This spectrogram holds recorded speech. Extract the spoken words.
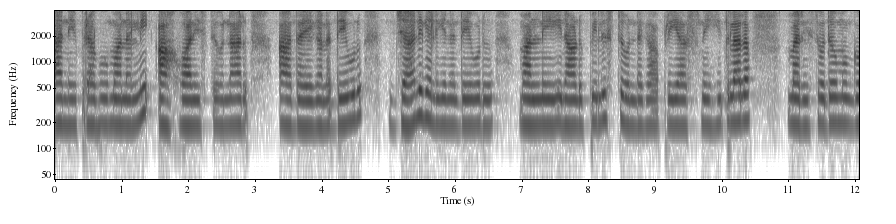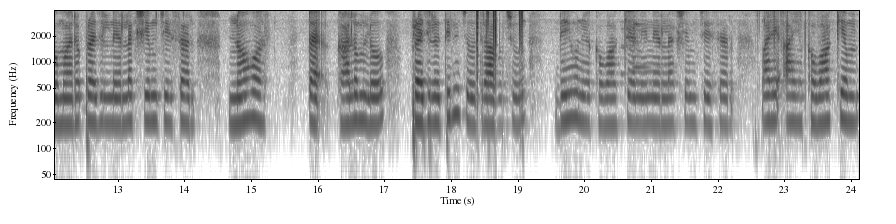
అని ప్రభు మనల్ని ఆహ్వానిస్తూ ఉన్నారు. ఆ దయగల దేవుడు జాలి కలిగిన దేవుడు మనల్ని ఈనాడు పిలుస్తూ ఉండగా ప్రియా స్నేహితులారా మరి సొదోము గుమార ప్రజలు నిర్లక్ష్యం చేశారు. నోవా కాలంలో ప్రజలు తినుచు త్రాగుచు దేవుని యొక్క వాక్యాన్ని నిర్లక్ష్యం చేశారు. మరి ఆ యొక్క వాక్యం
